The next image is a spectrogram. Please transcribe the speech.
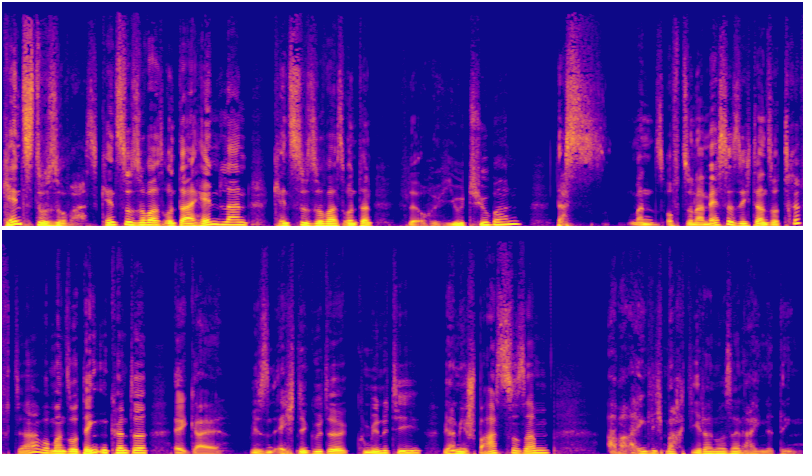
Kennst du sowas? Kennst du sowas unter Händlern? Kennst du sowas unter vielleicht auch YouTubern? Dass man auf so einer Messe sich dann so trifft, ja, wo man so denken könnte, ey geil, wir sind echt eine gute Community, wir haben hier Spaß zusammen, aber eigentlich macht jeder nur sein eigenes Ding.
